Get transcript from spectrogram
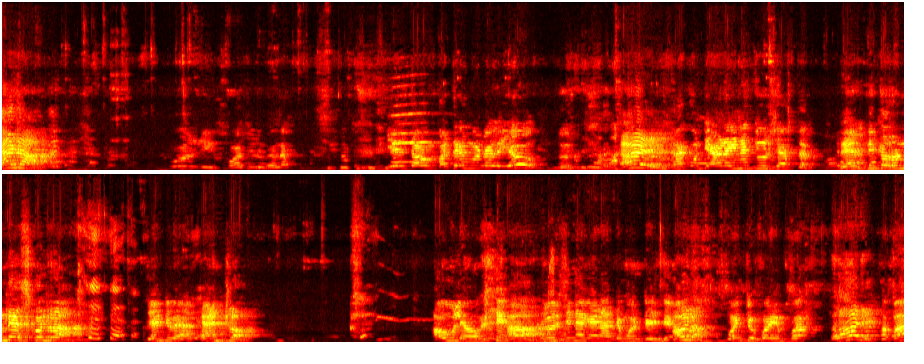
ఏడా? భద్రంగా ఉండాలి! లేకుంటే ఆడైనా చూసేస్తారు రేపు ఇంకా రెండు వేసుకొని రా. ఏంటివా ప్యాంట్లో. అవులే ఒక ఆ. చూసినా కానీ అర్థం ఉంటుంది అవునా? మంచి పోయింప. అలాగే అప్పా?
